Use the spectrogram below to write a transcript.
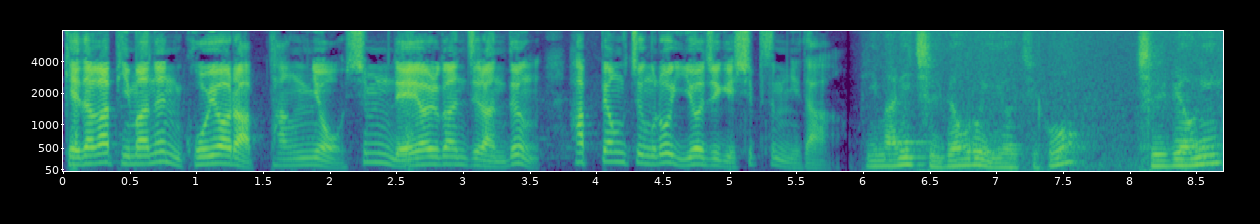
게다가 비만은 고혈압, 당뇨, 심뇌혈관 질환 등 합병증으로 이어지기 쉽습니다. 비만이 질병으로 이어지고 질병이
